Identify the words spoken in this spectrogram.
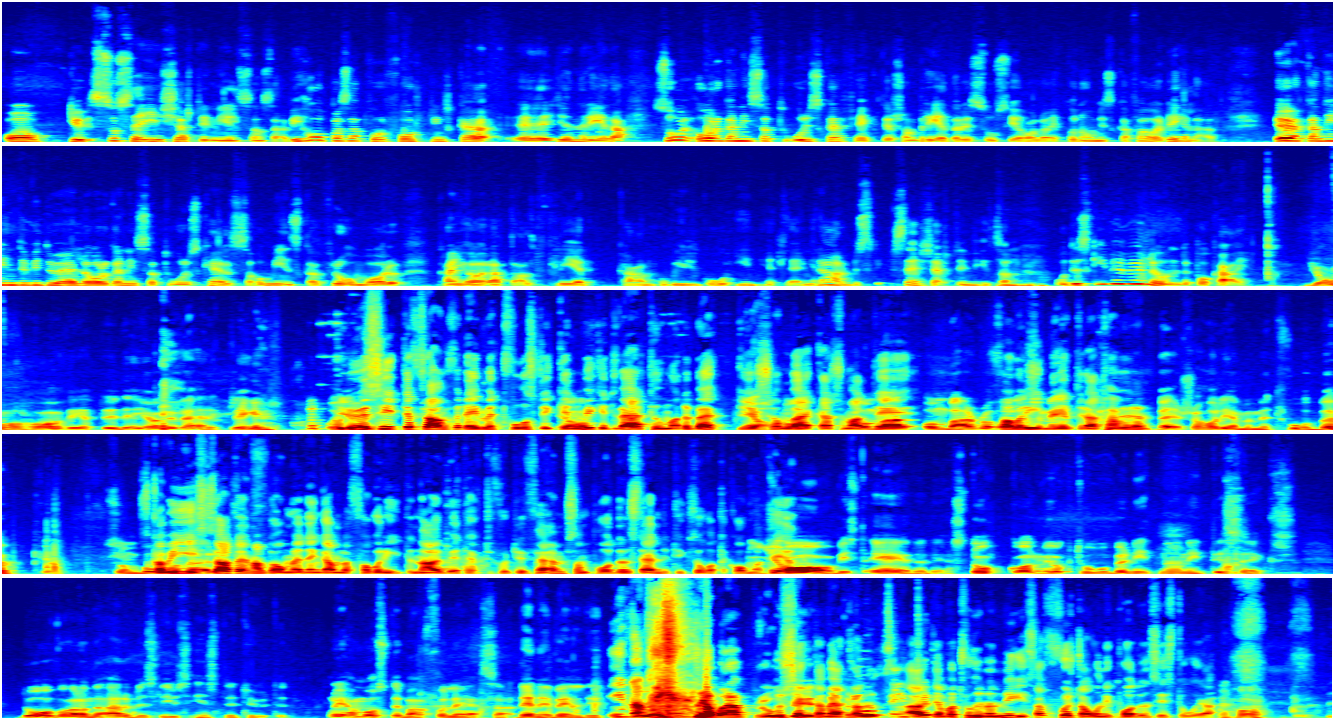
Och så säger Kerstin Nilsson så här. Vi hoppas att vår forskning ska eh, generera så organisatoriska effekter som bredare sociala och ekonomiska fördelar. Ökad individuell och organisatorisk hälsa och minskad frånvaro kan göra att allt fler kan och vill gå in i ett längre arbetsliv, säger Kerstin Nilsson. Mm. Och det skriver vi väl under på Kaj? Ja, vet du, det gör vi verkligen. Och du sitter framför dig med två stycken Ja, mycket vältummade böcker Ja, som om- verkar som att om, det är... om Barbro favoritlitteraturen. papper så håller jag mig med två böcker. Som Ska vi båda är- gissa att en av dem är den gamla favoriten Arbete efter 45 som podden ständigt tycks återkomma till? Ja, visst är det det. Stockholm i oktober 1996. Dåvarande Arbetslivsinstitutet. Och jag måste bara få läsa. Den är väldigt... Innan jag bara Prosit. ursäkta mig att jag, att jag var tvungen att nysa för första gången i poddens historia. Jaha,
